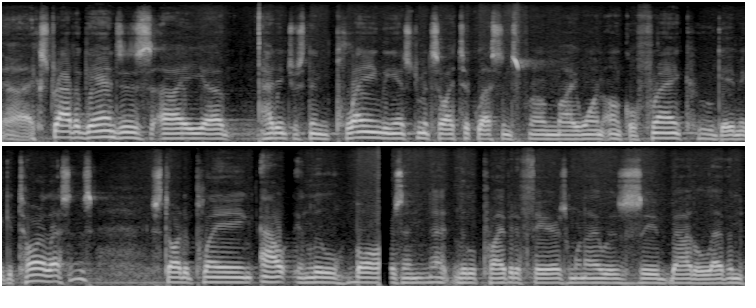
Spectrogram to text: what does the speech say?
uh, extravaganzas, I uh, had interest in playing the instrument, so I took lessons from my one uncle Frank, who gave me guitar lessons. Started playing out in little bars and at little private affairs when I was about 11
